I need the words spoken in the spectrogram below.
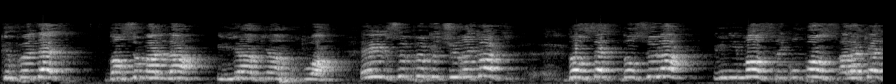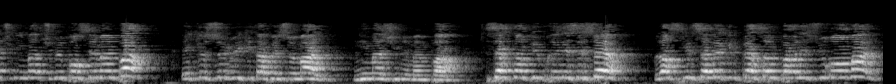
que peut-être dans ce mal-là, il y a un bien pour toi. Et il se peut que tu récoltes dans, cette, dans cela une immense récompense à laquelle tu, tu ne pensais même pas, et que celui qui t'a fait ce mal n'imagine même pas. Certains tes prédécesseurs, lorsqu'ils savaient qu'une personne parlait sur eux en mal,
